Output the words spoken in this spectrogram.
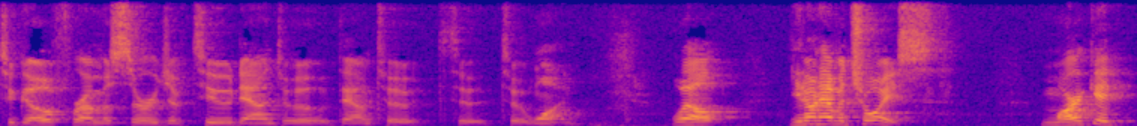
to go from a surge of two down to down to, to, to one. Well, you don't have a choice. Market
